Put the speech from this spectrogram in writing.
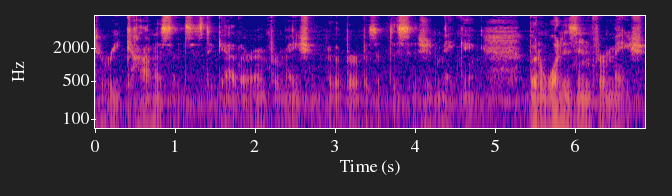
To reconnaissance is to gather information for the purpose of decision making. But what is information?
